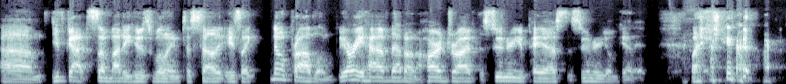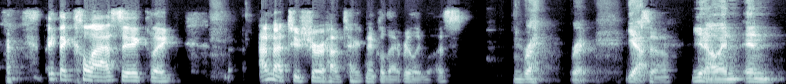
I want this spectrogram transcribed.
um, you've got somebody who's willing to sell it. He's like, no problem. We already have that on a hard drive. The sooner you pay us, the sooner you'll get it. Like, like the classic. Like, I'm not too sure how technical that really was. right right yeah So you know and and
